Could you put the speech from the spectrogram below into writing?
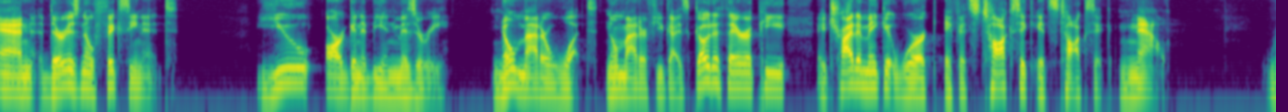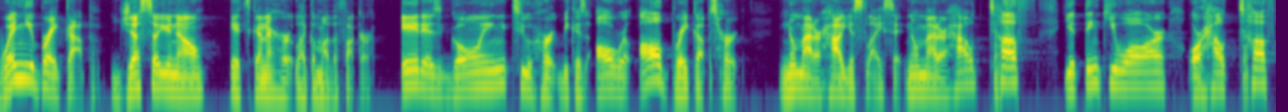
and there is no fixing it, you are going to be in misery no matter what. No matter if you guys go to therapy, they try to make it work. If it's toxic, it's toxic. Now, when you break up, just so you know, it's going to hurt like a motherfucker. It is going to hurt because all all breakups hurt no matter how you slice it, no matter how tough you think you are or how tough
